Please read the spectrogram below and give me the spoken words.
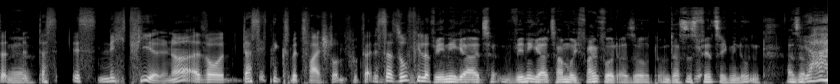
ja. das ist nicht viel, ne? Also das ist nichts mit zwei Stunden Flugzeit. Ist da so viele weniger als weniger als Hamburg Frankfurt, also und das ist 40 Minuten. Also ja,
